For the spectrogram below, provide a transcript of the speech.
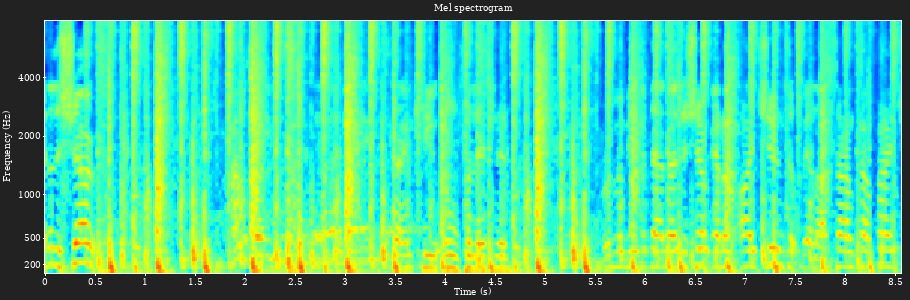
End of the show. Thank you all for listening. Remember, you can download the show again on iTunes. It'll be on our SoundCloud page.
